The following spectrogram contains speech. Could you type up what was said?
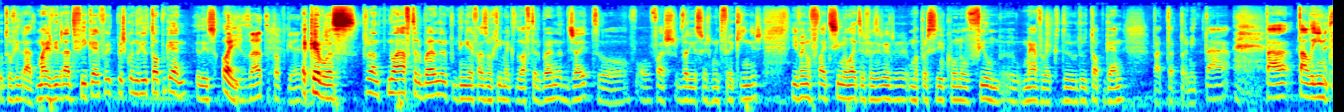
estou vidrado. Mais vidrado fiquei foi depois quando vi o Top Gun. Eu disse: Oi, Exato, Top Gun. yeah. Acabou-se. Pronto, não há Afterburner, porque ninguém faz um remake do Afterburner de jeito, ou, ou faz variações muito fraquinhas. E vem um Flight Simulator fazer uma parceria com o novo filme, o Maverick, do, do Top Gun. Pá, tá- para mim está tá, tá limpo,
